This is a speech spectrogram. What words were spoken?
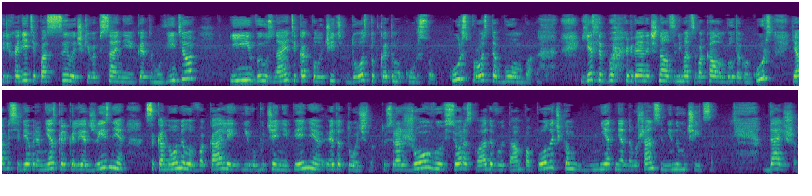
Переходите по ссылочке в описании к этому видео, и вы узнаете, как получить доступ к этому курсу. Курс просто бомба. Если бы, когда я начинала заниматься вокалом, был такой курс, я бы себе прям несколько лет жизни сэкономила в вокале и в обучении пения, это точно. То есть разжевываю все, раскладываю там по полочкам, нет ни одного шанса не научиться. Дальше.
